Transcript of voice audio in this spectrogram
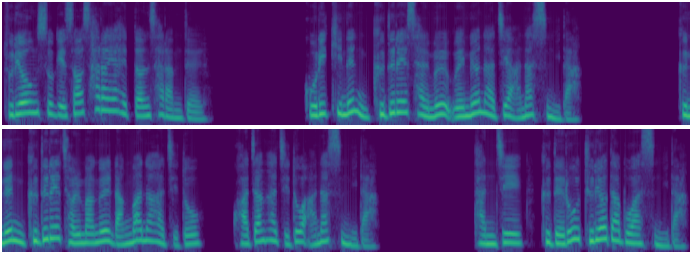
두려움 속에서 살아야 했던 사람들. 고리키는 그들의 삶을 외면하지 않았습니다. 그는 그들의 절망을 낭만화하지도 과장하지도 않았습니다. 단지 그대로 들여다보았습니다.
